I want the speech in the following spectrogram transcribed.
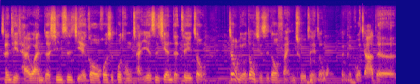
整体台湾的薪资结构，或是不同产业之间的这一种这种流动，其实都反映出这种整个国家的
